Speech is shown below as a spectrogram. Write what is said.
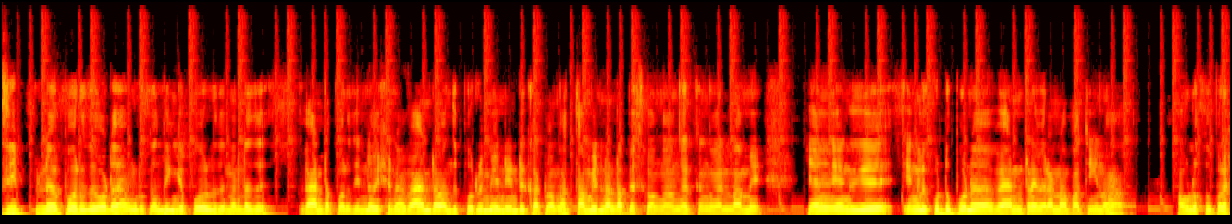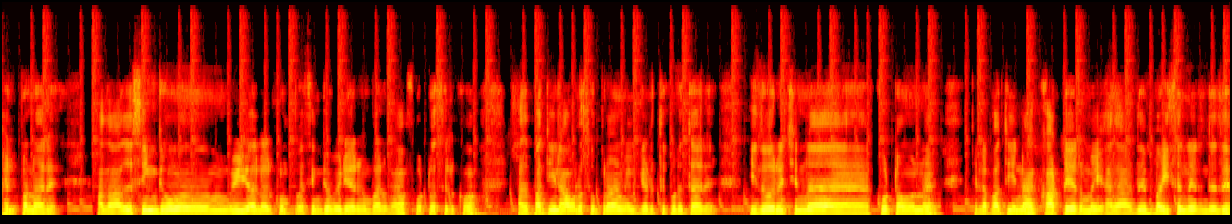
ஜீப்பில் போகிறதோட உங்களுக்கு வந்து இங்கே போகிறது நல்லது. வேனில் போகிறது என்ன விஷயம்னா வேனில் வந்து பொறுமையாக நின்று காட்டுவாங்க. தமிழ் நல்லா பேசுவாங்க. அங்கே இருக்கவங்க எல்லாமே. எங் எங்கள் எங்களை கூட்டு போன வேன் டிரைவர் அண்ணா பார்த்தீங்கன்னா அவ்வளோ சூப்பராக ஹெல்ப் பண்ணார். அதாவது சிங்கம் வீடியோவில் இருக்கும் இப்போ சிங்கம் வீடியோ இருக்கும் பாருங்கள் ஃபோட்டோஸ் இருக்கும். அது பார்த்தீங்கன்னா அவ்வளோ சூப்பராக எங்களுக்கு எடுத்து கொடுத்தாரு. இது ஒரு சின்ன கூட்டம் ஒன்று இதில் பார்த்தீங்கன்னா காட்டு எருமை அதாவது பைசன் இருந்தது.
